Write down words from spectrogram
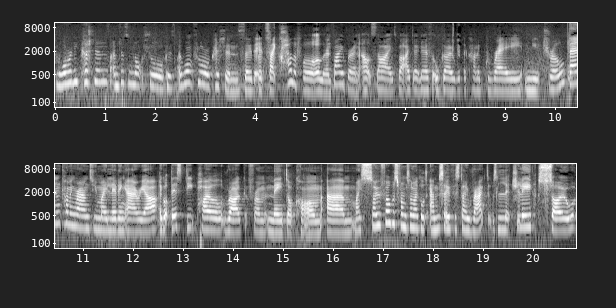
florally cushions. I'm just not sure because I want floral cushions so that it's like colourful and vibrant outside, but I don't know if it will go with the kind of grey neutral. Then coming around to my living area, I got this deep pile rug from made.com. Um, Um, my sofa was from somewhere called M Sofas Direct. It was literally so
